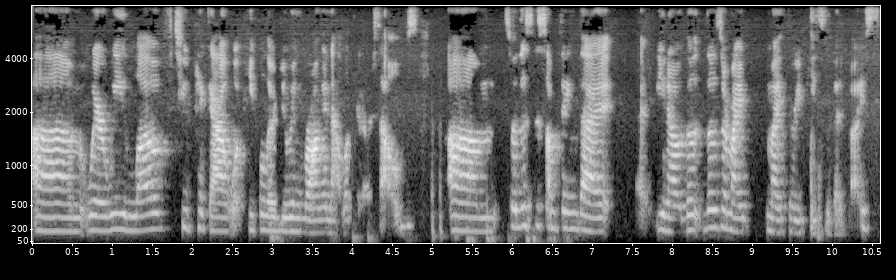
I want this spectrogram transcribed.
um, where we love to pick out what people are doing wrong and not look at ourselves. Um, so this is something that you know th- those are my my three pieces of advice.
